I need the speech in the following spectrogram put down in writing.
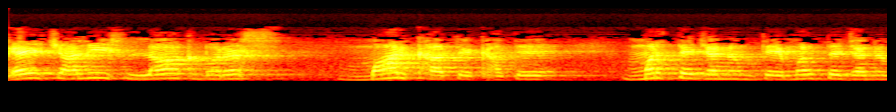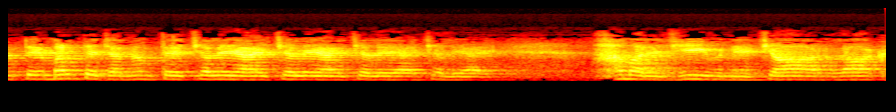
गए चालीस लाख बरस मार खाते खाते, मरते जन्मते मरते जन्मते मरते जन्मते, चले आए चले आए चले आए चले आए। हमारे जीव ने चार लाख,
